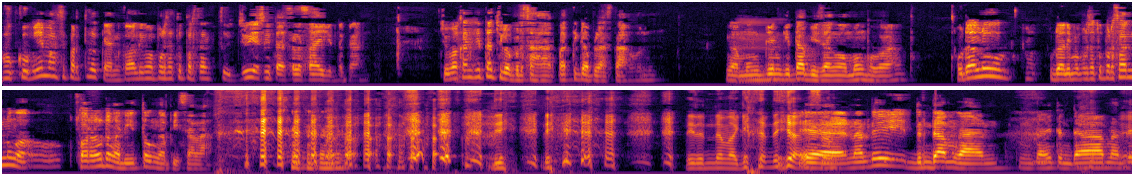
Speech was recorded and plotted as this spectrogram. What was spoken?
hukumnya memang seperti itu kan kalau 51% setuju ya sudah selesai gitu kan cuma kan kita juga bersahabat 13 tahun. Nggak hmm. mungkin kita bisa ngomong bahwa udah lu udah 51 persen lu nggak suara lu udah nggak dihitung nggak bisa lah. Di, di di dendam lagi nanti ya yeah, nanti dendam kan. Nanti dendam nanti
